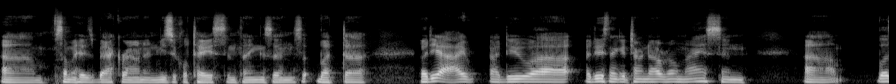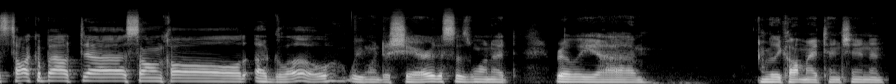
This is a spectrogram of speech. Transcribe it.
um, some of his background and musical taste and things, and so, but uh, but yeah, I I do uh, I do think it turned out real nice, and um, let's talk about uh, a song called "A Glow." We wanted to share. This is one that really um, really caught my attention, and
